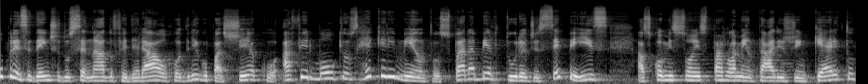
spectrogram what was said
O presidente do Senado Federal, Rodrigo Pacheco, afirmou que os requerimentos para abertura de CPIs, as comissões parlamentares de inquérito,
